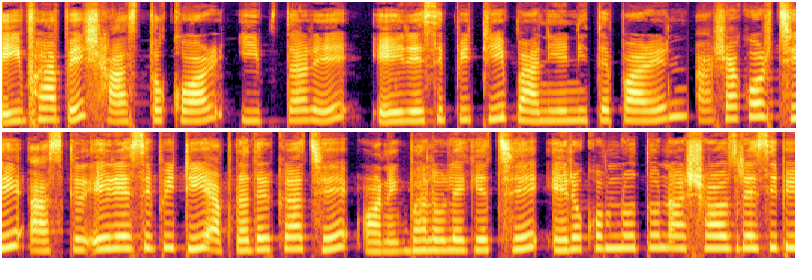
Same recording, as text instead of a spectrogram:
এইভাবে স্বাস্থ্যকর ইফতারে এই রেসিপিটি বানিয়ে নিতে পারেন। আশা করছি আজকের এই রেসিপিটি আপনাদের কাছে অনেক ভালো লেগেছে। এরকম নতুন আর সহজ রেসিপি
